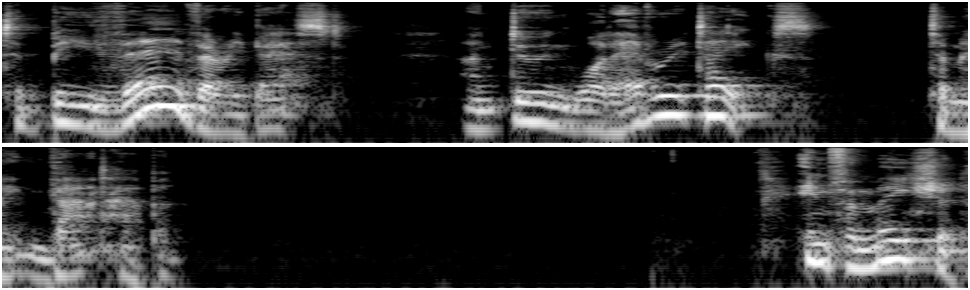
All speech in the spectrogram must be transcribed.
to be their very best and doing whatever it takes to make that happen. Information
